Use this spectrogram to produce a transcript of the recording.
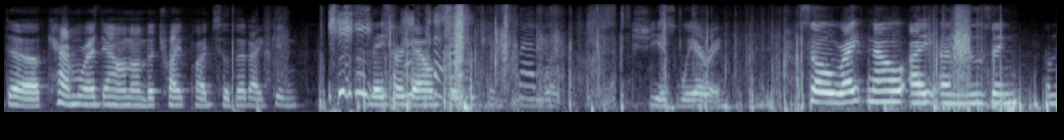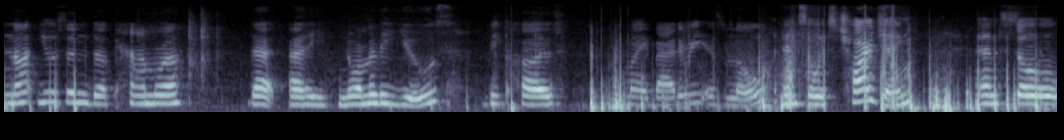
the camera down on the tripod so that I can lay her down so you can see what she is wearing. So right now I am using, I'm not using the camera that I normally use because my battery is low and so it's charging and so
